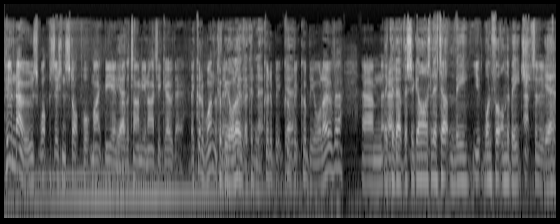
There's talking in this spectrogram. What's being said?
Who knows what position Stockport might be in Yeah. by the time United go there? They could have won the Could thing be all over, couldn't it? Could have be, could Yeah. be, could be all over. Um, They uh, could have the cigars lit up and be You- one foot on the beach. Absolutely. Yeah.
